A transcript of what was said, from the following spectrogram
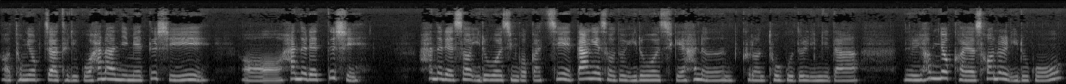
어, 동역자들이고 하나님의 뜻이 어, 하늘의 뜻이 하늘에서 이루어진 것 같이 땅에서도 이루어지게 하는 그런 도구들입니다. 늘 협력하여 선을 이루고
